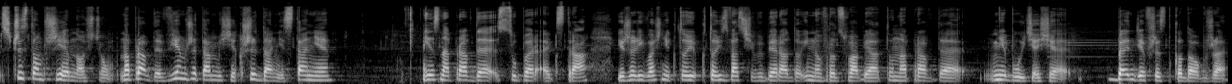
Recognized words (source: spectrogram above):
z czystą przyjemnością. Naprawdę wiem, że tam mi się krzywda nie stanie. Jest naprawdę super ekstra. Jeżeli właśnie ktoś, ktoś z Was się wybiera do Inowrocławia, to naprawdę nie bójcie się, będzie wszystko dobrze.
